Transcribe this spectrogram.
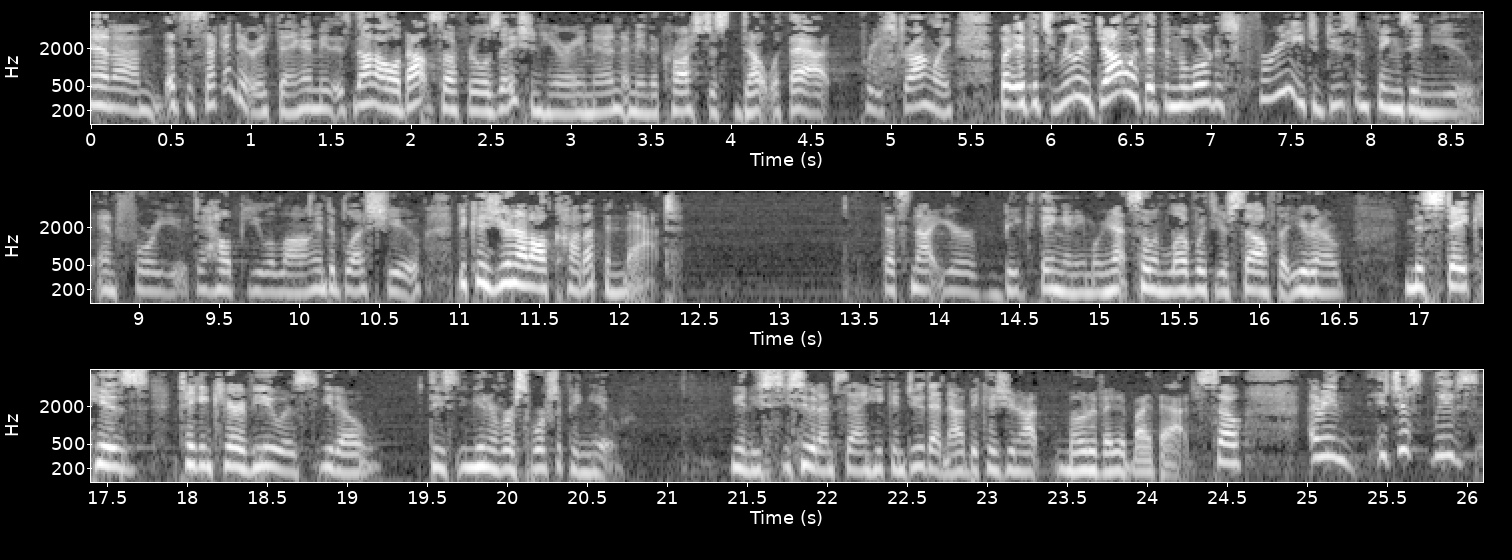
And um, it's a secondary thing. I mean, it's not all about self realization here, amen. I mean, the cross just dealt with that pretty strongly. But if it's really dealt with it, then the Lord is free to do some things in you and for you to help you along and to bless you because you're not all caught up in that. That's not your big thing anymore. You're not so in love with yourself that you're going to mistake His taking care of you as, you know, the universe worshiping you. You know, you see what I'm saying? He can do that now because you're not motivated by that. So, I mean, it just leaves.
